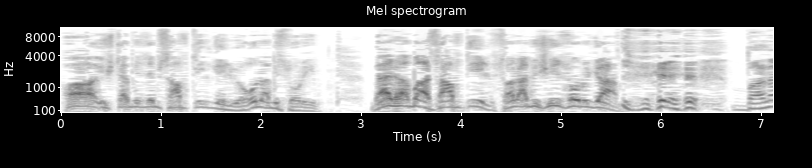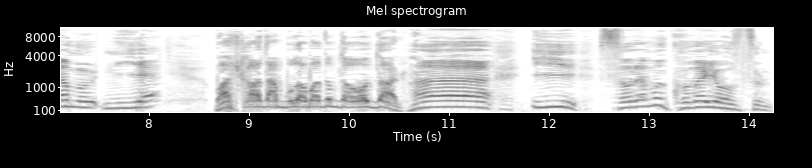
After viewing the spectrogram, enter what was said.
Ha işte bizim Saftil geliyor. Ona bir sorayım. Merhaba Saftil. Sana bir şey soracağım. Bana mı? Niye? Başka adam bulamadım da ondan. Ha, iyi. Soramı kolay olsun.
